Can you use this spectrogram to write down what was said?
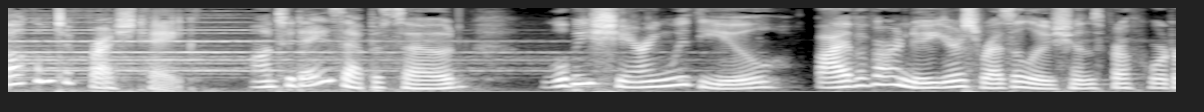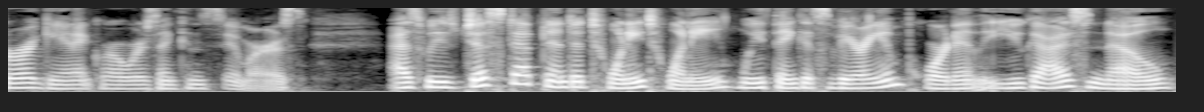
Welcome to Fresh Take. On today's episode, we'll be sharing with you five of our New Year's resolutions for Florida organic growers and consumers. As we've just stepped into 2020, we think it's very important that you guys know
